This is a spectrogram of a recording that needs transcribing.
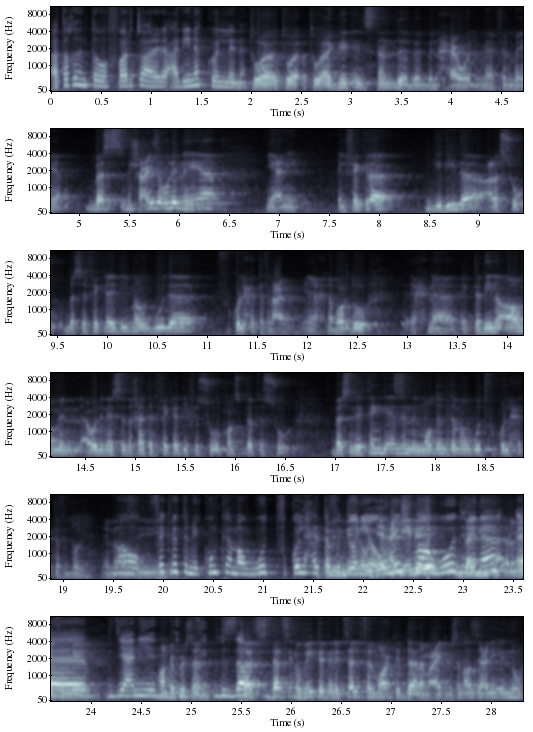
أعتقد انت وفرته علينا كلنا. to to to a great extent بنحاول 100% بس مش عايز أقول إن هي يعني الفكرة جديدة على السوق بس الفكرة دي موجودة في كل حتة في العالم. يعني إحنا برضو إحنا ابتدينا آه من أول الناس اللي دخلت الفكرة دي في السوق ال concept ده في السوق. بس the thing is إن الموديل ده موجود في كل حتة في الدنيا. يعني ما هو قصدي فكرة إنه يكون كموجود في كل حتة في الدنيا ومش حقيقي موجود ده هنا آه 100%. يعني 100% بالظبط. That's innovative in itself في ال market ده أنا معاك. بس أنا قصدي عليه إنه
